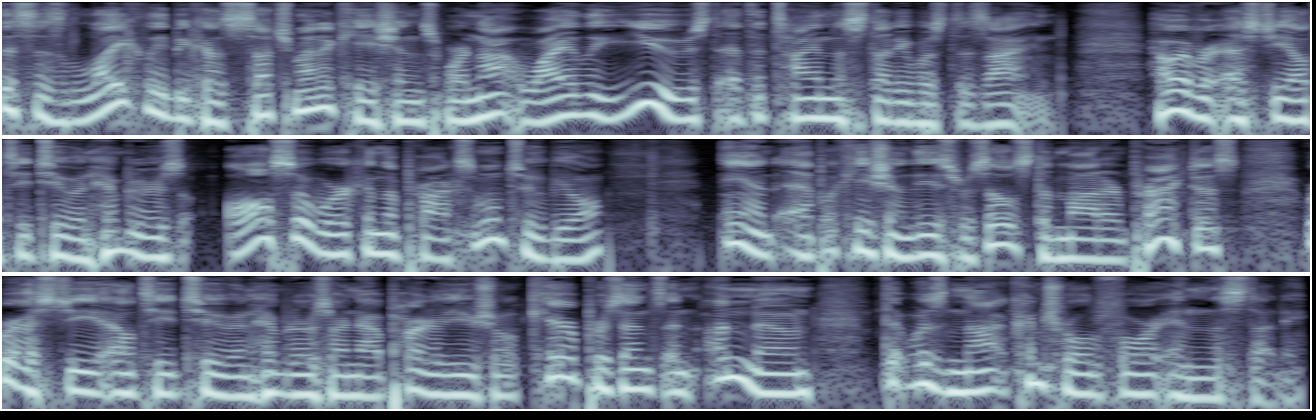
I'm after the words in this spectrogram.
This is likely because such medications were not widely used at the time the study was designed. However, SGLT2 inhibitors also work in the proximal tubule and application of these results to modern practice, where SGLT2 inhibitors are now part of usual care, presents an unknown that was not controlled for in the study.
